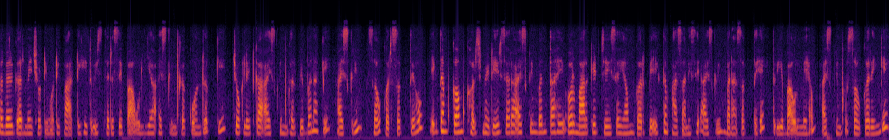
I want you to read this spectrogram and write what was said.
अगर घर में छोटी मोटी पार्टी है तो इस तरह से बाउल या आइसक्रीम का कोन रख के चॉकलेट का आइसक्रीम घर पे बना के आइसक्रीम सर्व कर सकते हो। एकदम कम खर्च में ढेर सारा आइसक्रीम बनता है और मार्केट जैसे ही हम घर पे एकदम आसानी से आइसक्रीम बना सकते हैं तो ये बाउल में हम आइसक्रीम को सर्व करेंगे।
